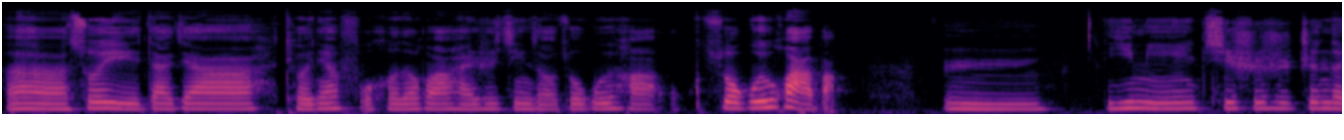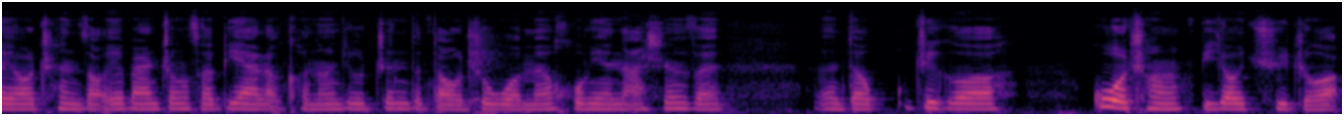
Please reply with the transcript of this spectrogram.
啊，所以大家条件符合的话，还是尽早做规划，做规划吧。嗯，移民其实是真的要趁早，要不然政策变了，可能就真的导致我们后面拿身份，嗯的这个过程比较曲折。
